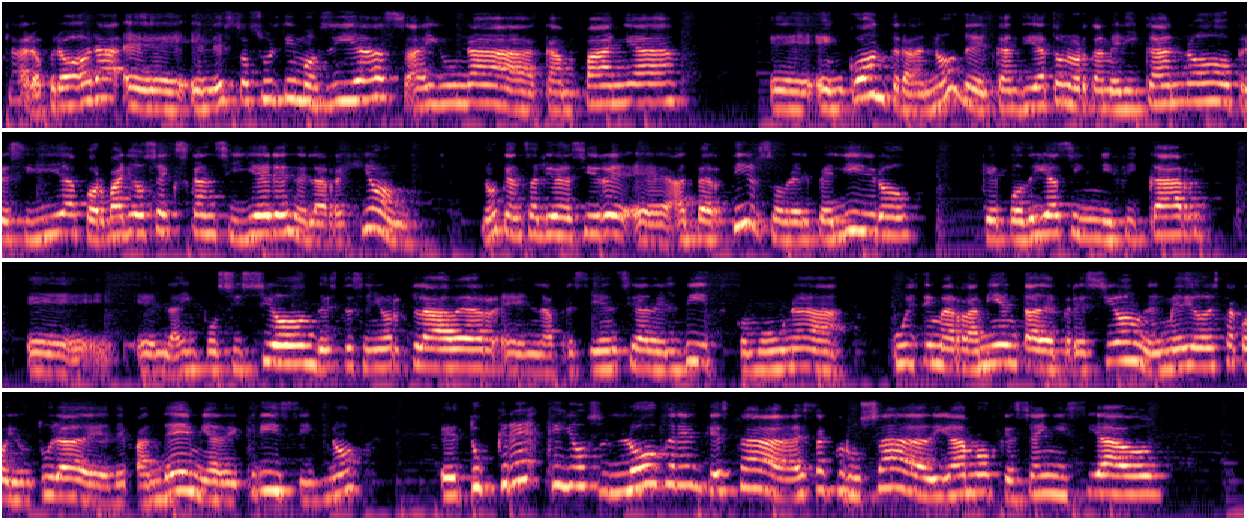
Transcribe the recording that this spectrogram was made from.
Claro, pero ahora eh, en estos últimos días hay una campaña eh, en contra ¿no? del candidato norteamericano presidida por varios ex cancilleres de la región. ¿no? que han salido a decir, eh, advertir sobre el peligro que podría significar eh, la imposición de este señor Claver en la presidencia del BID como una última herramienta de presión en medio de esta coyuntura de, pandemia, de crisis, ¿no? Eh, ¿Tú crees que ellos logren que esta, esta cruzada, digamos, que se ha iniciado,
